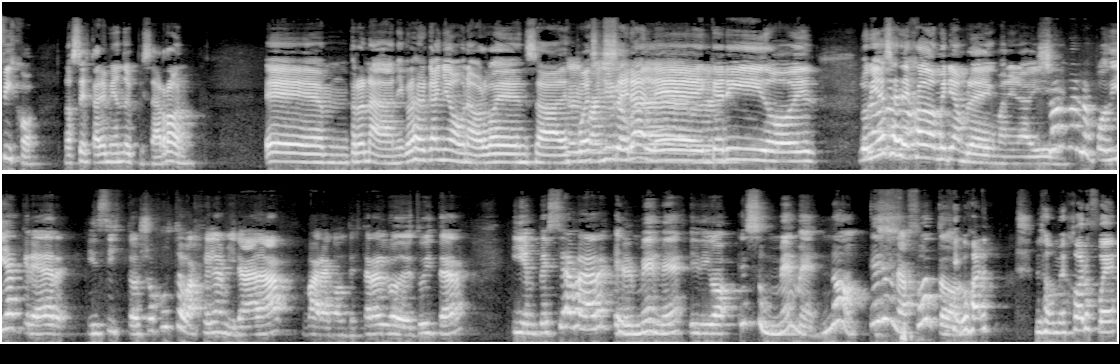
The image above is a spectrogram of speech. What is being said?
fijo. No sé, estaré viendo el pizarrón. Eh, pero nada, Nicolás del Caño, una vergüenza. Después será ley, querido. el- Lo hubieses dejado a Miriam Bregman ahí. Yo no lo podía creer, insisto, yo justo bajé la mirada para contestar algo de Twitter y empecé a ver el meme y digo, es un meme, no, era una foto. Igual, lo mejor fue.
